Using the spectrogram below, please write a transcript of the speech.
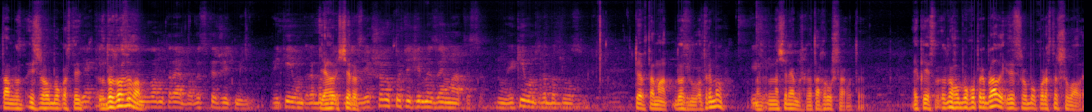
там з іншого боку стоїть. Який З дозволом? дозвіл вам треба? Ви скажіть мені. Який вам треба Я говорю дозвіл? ще раз. Якщо ви хочете чимось займатися, ну який вам треба дозвіл? Той автомат дозвіл отримав на, на Черемушка, та груша. От, який з одного боку прибрали і з іншого боку розташували.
